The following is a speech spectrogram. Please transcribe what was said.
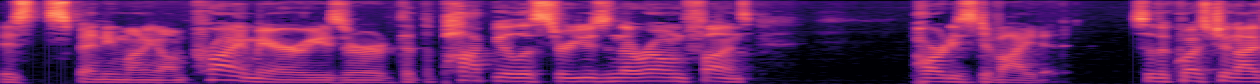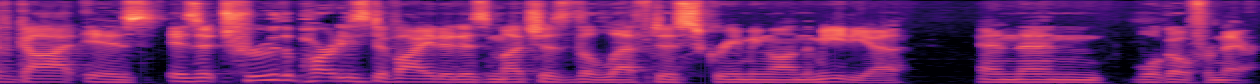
is spending money on primaries or that the populists are using their own funds. Party's divided. So the question I've got is is it true the party's divided as much as the left is screaming on the media? And then we'll go from there.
